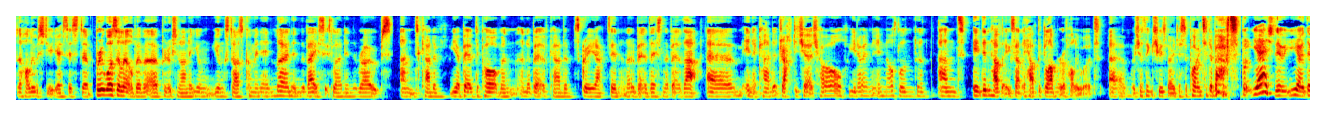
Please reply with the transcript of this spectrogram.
the Hollywood studio system. But it was a little bit of a production line of young young stars coming in, learning the basics, learning the ropes, and kind of you know a bit of deportment and a bit of kind of screen acting and a bit of this and a bit of that um, in a kind of drafty church hall, you know, in, in North London. And it didn't have exactly have the glamour of Hollywood, um, which I think she was very disappointed about. But yeah, they, you know, they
